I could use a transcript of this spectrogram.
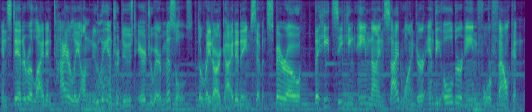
Instead, it relied entirely on newly introduced air-to-air missiles, the radar-guided AIM-7 Sparrow, the heat-seeking AIM-9 Sidewinder, and the older AIM-4 Falcon.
